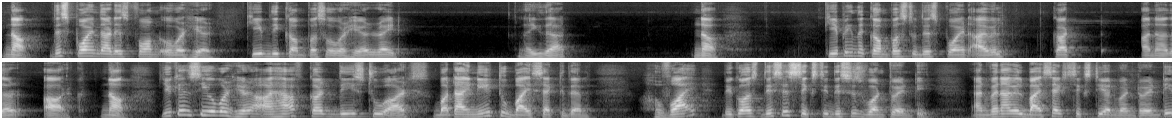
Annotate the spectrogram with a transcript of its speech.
now this point that is formed over here keep the compass over here right? Like that. Now keeping the compass to this point I will cut another arc. Now you can see over here I have cut these two arcs but I need to bisect them. Why? Because this is 60 this is 120 and when I will bisect 60 and 120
